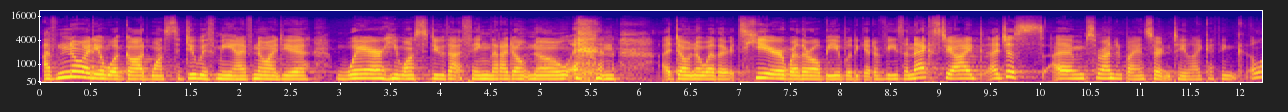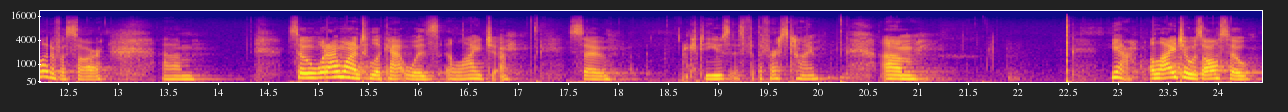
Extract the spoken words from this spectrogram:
I have no idea what God wants to do with me. I have no idea where He wants to do that thing that I don't know. And I don't know whether it's here, whether I'll be able to get a visa next year. I, I just, I'm surrounded by uncertainty, like I think a lot of us are. Um, so, what I wanted to look at was Elijah. So, I get to use this for the first time. Um, yeah, Elijah was also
